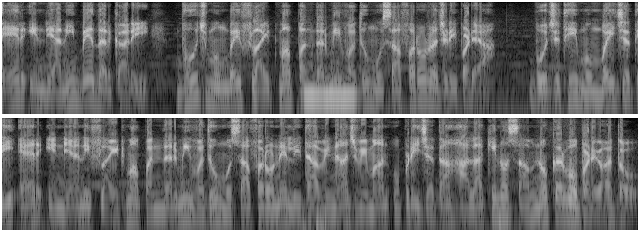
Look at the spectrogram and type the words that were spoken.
એર ઇન્ડિયાની બેદરકારી. ભુજ મુંબઈ ફ્લાઇટમાં પંદરમી વધુ મુસાફરો રજડી પડ્યા. ભુજથી મુંબઈ જતી એર ઇન્ડિયાની ફ્લાઇટમાં પંદરમી વધુ મુસાફરોને લીધા વિના જ વિમાન ઉપડી જતા હાલાકીનો સામનો કરવો પડ્યો હતો.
